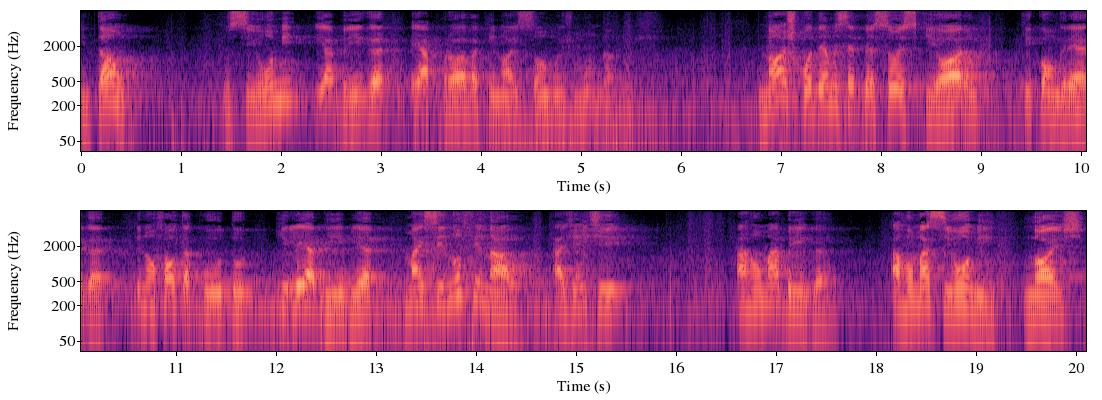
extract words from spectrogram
Então, o ciúme e a briga é a prova que nós somos mundanos. Nós podemos ser pessoas que oram, que congrega, que não falta culto, que lê a Bíblia, mas se no final a gente arrumar briga, arrumar ciúme, nós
